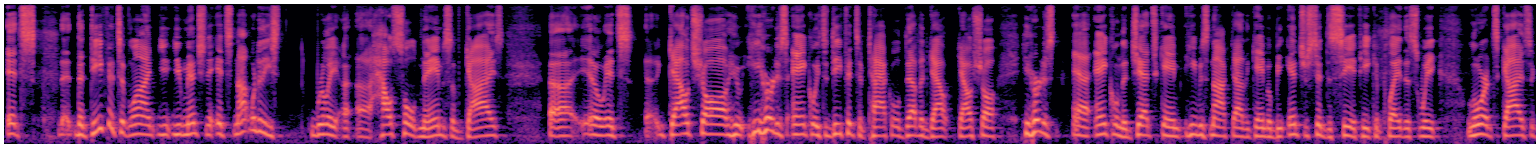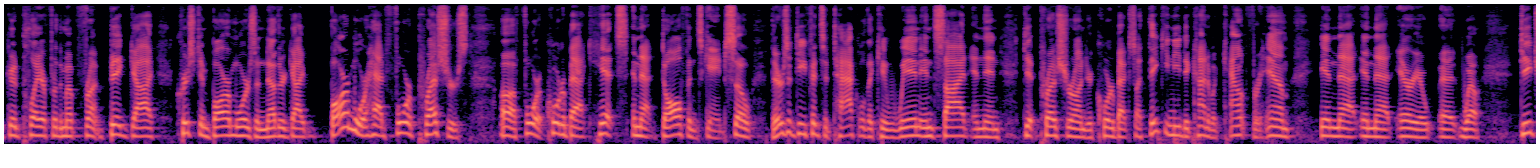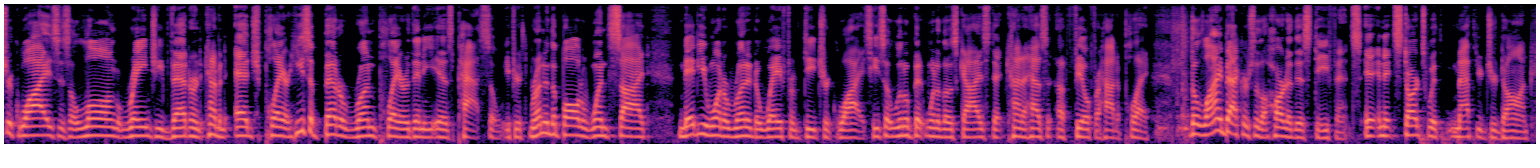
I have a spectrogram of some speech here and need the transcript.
it's the, the defensive line. You, you mentioned it, it's not one of these really uh, uh, household names of guys. Uh, you know, it's uh, Godchaux, who he hurt his ankle. He's a defensive tackle, Davon Gou-. He hurt his uh, ankle in the Jets game. He was knocked out of the game. He'll be interested to see if he can play this week. Lawrence Guy is a good player for them up front, big guy. Christian Barmore is another guy. Barmore had four pressures, uh, four quarterback hits in that Dolphins game. So there's a defensive tackle that can win inside and then get pressure on your quarterback. So I think you need to kind of account for him in that in that area. Uh, well. Deatrich Wise is a long, rangy veteran, kind of an edge player. He's a better run player than he is pass. So if you're running the ball to one side, maybe you want to run it away from Deatrich Wise. He's a little bit one of those guys that kind of has a feel for how to play. The linebackers are the heart of this defense, and it starts with Matthew Judon.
